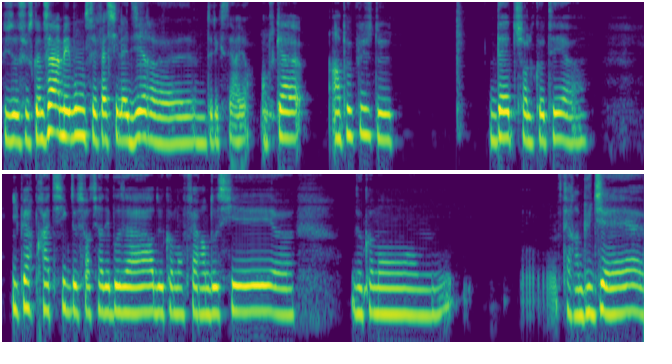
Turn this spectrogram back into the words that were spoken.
plus de choses comme ça, mais bon, c'est facile à dire euh, de l'extérieur. En tout cas, un peu plus de d'aide sur le côté euh, hyper pratique de sortir des beaux-arts, de comment faire un dossier, euh, de comment faire un budget,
